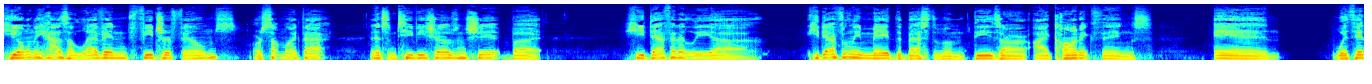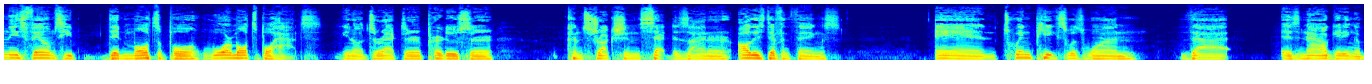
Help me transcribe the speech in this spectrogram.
he only has eleven feature films or something like that, and some TV shows and shit. But he definitely, uh, he definitely made the best of them. These are iconic things, and within these films, he did multiple, wore multiple hats. You know, director, producer, construction, set designer, all these different things. And Twin Peaks was one that is now getting a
